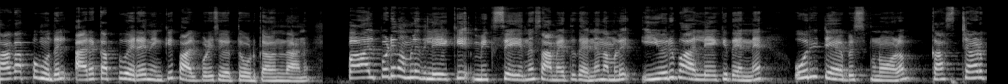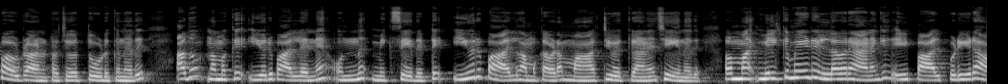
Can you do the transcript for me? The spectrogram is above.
കാ കപ്പ് മുതൽ അര കപ്പ് വരെ നിങ്ങൾക്ക് പാൽപ്പൊടി ചേർത്ത് കൊടുക്കാവുന്നതാണ്. പാൽപ്പൊടി നമ്മൾ ഇതിലേക്ക് മിക്സ് ചെയ്യുന്ന സമയത്ത് തന്നെ നമ്മൾ ഈ ഒരു പാലിലേക്ക് തന്നെ ഒരു ടേബിൾ സ്പൂണോളം കസ്റ്റാർഡ് പൗഡറാണ് കേട്ടോ ചേർത്ത് കൊടുക്കുന്നത്. അതും നമുക്ക് ഈ ഒരു പാലിൽ തന്നെ ഒന്ന് മിക്സ് ചെയ്തിട്ട് ഈ ഒരു പാൽ നമുക്ക് അവിടെ മാറ്റി വെക്കുകയാണ് ചെയ്യുന്നത്. അപ്പം മിൽക്ക് മെയ്ഡ് ഉള്ളവരാണെങ്കിൽ ഈ പാൽപ്പൊടിയുടെ ആ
